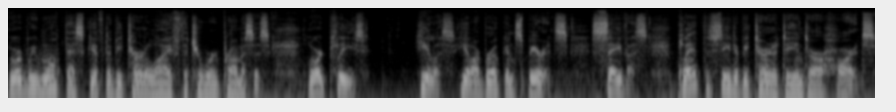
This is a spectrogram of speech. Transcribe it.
Lord, we want this gift of eternal life that your word promises. Lord, please heal us, heal our broken spirits, save us, plant the seed of eternity into our hearts.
